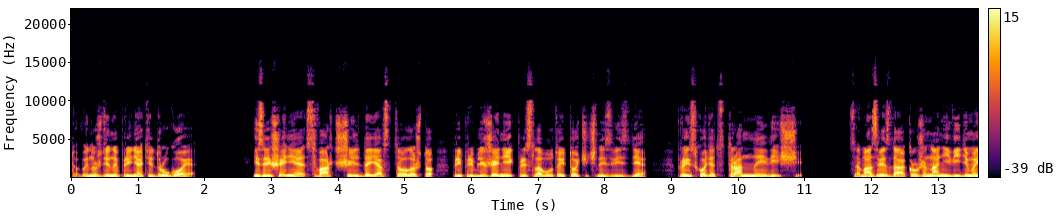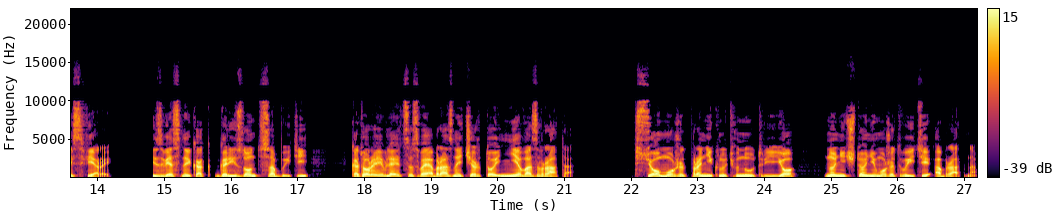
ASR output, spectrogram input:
то вынуждены принять и другое. Из решения Свартшильда явствовало, что при приближении к пресловутой точечной звезде происходят странные вещи. Сама звезда окружена невидимой сферой, известной как горизонт событий, которая является своеобразной чертой невозврата. Все может проникнуть внутрь ее, но ничто не может выйти обратно.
